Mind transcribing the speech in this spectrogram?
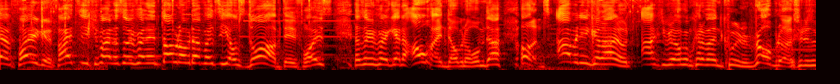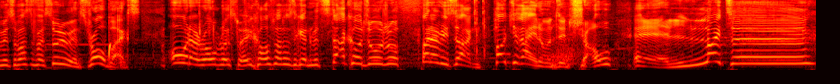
der Folge. Falls euch gefallen hat, lasst auf jeden Fall einen Daumen nach oben da. Falls du dich aufs Door-Update freust, lasst auf jeden Fall gerne auch einen Daumen nach oben da. Und abonniert den Kanal und aktiviert auch im Kanal einen coolen Roblox-Videos mit zu machen, falls du übrigens Robux oder Roblox bei Kaufs machst, gerne mit Starcode Jojo. Und dann würde ich sagen, haut hier rein und ciao, äh, Leute!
